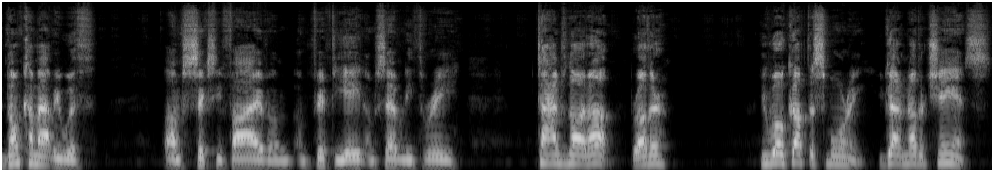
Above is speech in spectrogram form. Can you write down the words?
don't come at me with I'm 65, I'm I'm 58, I'm 73. Time's not up, brother. You woke up this morning. You got another chance.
